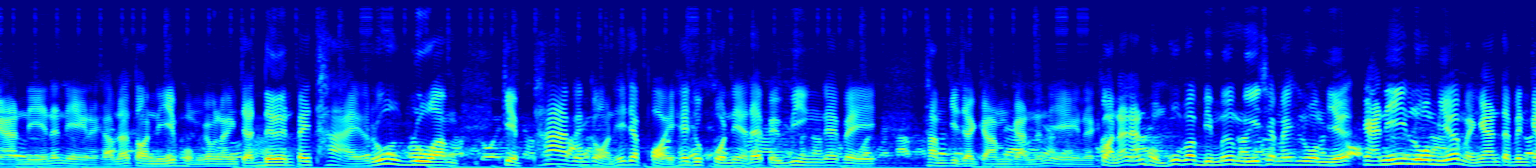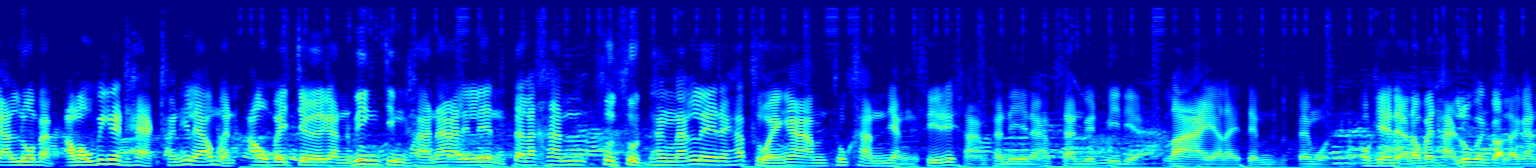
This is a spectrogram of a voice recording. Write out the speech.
งานนี้นั่นเองนะครับ และตอนนี้ผมกำลังจะเดินไปถ่ายรูปรวม เก็บภาพกันก่อนที่จะปล่อยให้ทุกคนเนี่ยได้ไปวิ่งได้ไปทำกิจกรรมกันนั่นเองนะก่อนหน้านั้นผมพูดว่าบิมเมอร์มีใช่ไหมรวมเยอะงานนี้รวมเยอะเหมือนกันแต่เป็นการรวมแบบเอามาวิ่งในแท็กครั้งที่แล้วเหมือนเอาไปเจอกันวิ่งจิมคาน่าเล่นๆ แต่ละคันสุดๆทั้งนั้นเลยนะครับ สวยงามทุกคันอย่างซีรีส์3คันนี้นะครับแซนด์วิชมีเดียลายอะไรเต็มไปหมด โอเคเดี๋ยวเราไปถ่ายรูปกันก่อนแล้วกัน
